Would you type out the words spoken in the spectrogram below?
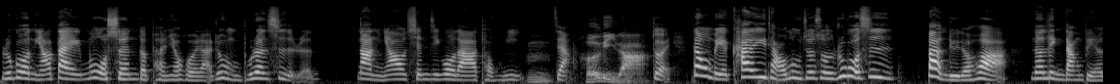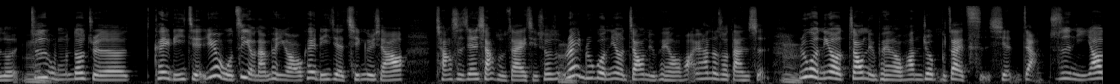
如果你要带陌生的朋友回来，就我们不认识的人，那你要先经过大家同意，嗯，这样。合理啦。对，但我们也开了一条路，就是说，如果是伴侣的话，那另当别论。就是嗯我们都觉得可以理解，因为我自己有男朋友啊，我可以理解情侣想要长时间相处在一起。所以说，如果你有交女朋友的话，因为他那时候单身，嗯如果你有交女朋友的话，你就不在此限。这样，就是你要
